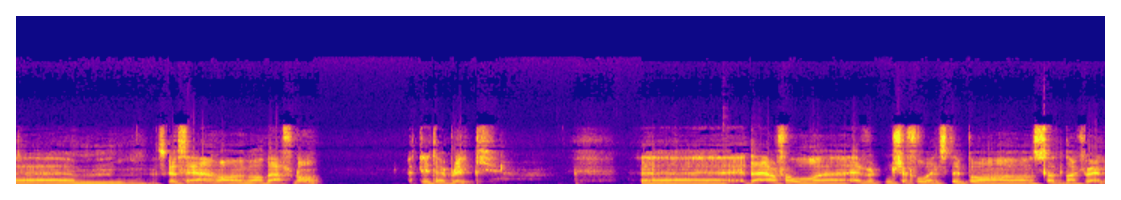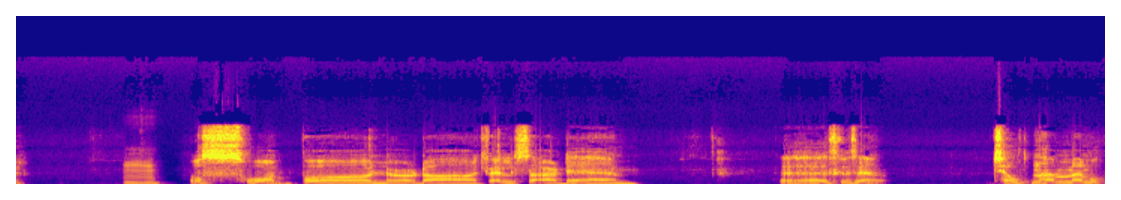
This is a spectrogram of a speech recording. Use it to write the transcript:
eh, skal vi se hva, hva det er for noe. Et lite øyeblikk. Eh, det er i hvert fall eh, Everton Sheffield Wednesday på søndag kveld. Og så på lørdag kveld så er det uh, Skal vi se Cheltenham mot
